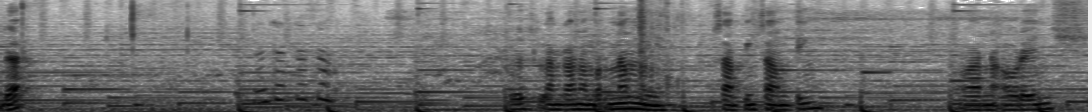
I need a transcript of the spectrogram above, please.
Udah? Terus langkah nomor 6 nih, samping-samping warna orange.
